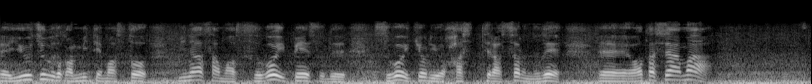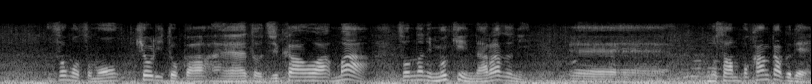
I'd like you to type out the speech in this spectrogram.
えー、YouTube とか見てますと皆様すごいペースですごい距離を走ってらっしゃるので、えー、私はまあそもそも距離とか、えー、と時間はまあそんなに向きにならずに、えー、お散歩感覚で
